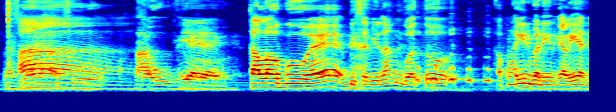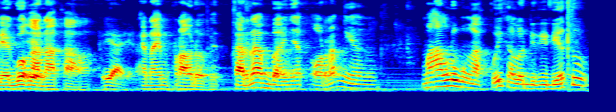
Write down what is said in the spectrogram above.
Nah, Ah. harus lu tahu gitu. Iya, iya. Kalau gue bisa bilang gue tuh apalagi dibandingin kalian ya, gue nggak nakal. Iya, iya. And I'm proud of it. Karena banyak orang yang malu mengakui kalau diri dia tuh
